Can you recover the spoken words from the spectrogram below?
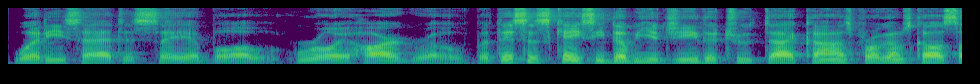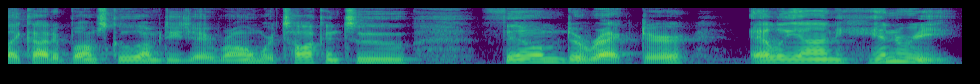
what he's had to say about Roy Hargrove. But this is KCWG, the truth.com's program's called Psychotic Bump School. I'm DJ Rome. We're talking to film director Eliane Henri.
